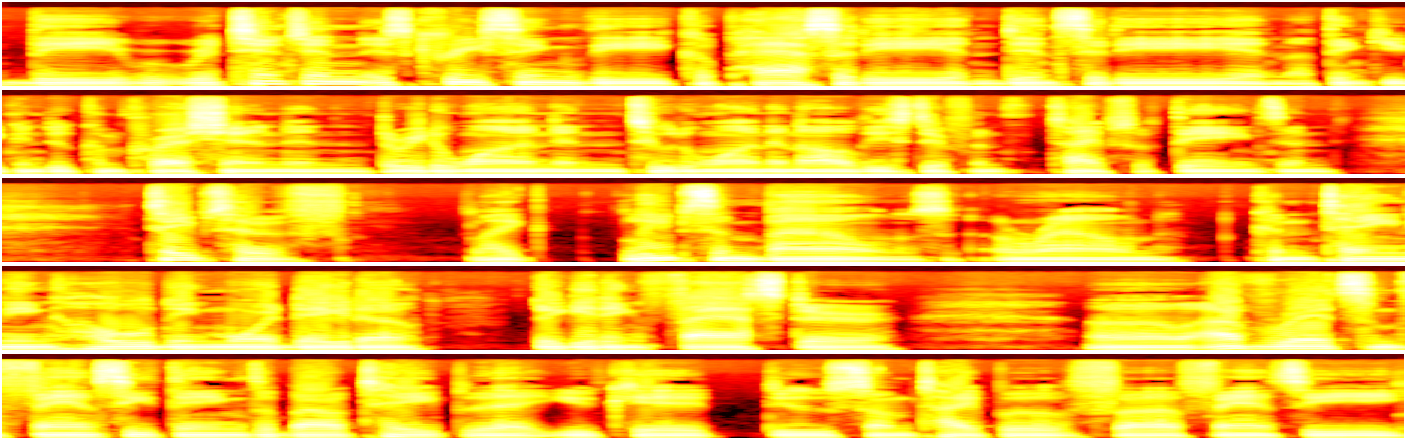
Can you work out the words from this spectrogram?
the retention is increasing the capacity and density, and I think you can do compression and three to one and two to one and all these different types of things. And tapes have like leaps and bounds around containing, holding more data. They're getting faster. Uh, I've read some fancy things about tape that you could do some type of uh, fancy,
